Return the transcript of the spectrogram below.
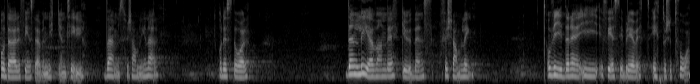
Och där finns det även nyckeln till vems församlingen är. Och det står den levande Gudens församling. Och vidare i Efesierbrevet 1 och 22.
